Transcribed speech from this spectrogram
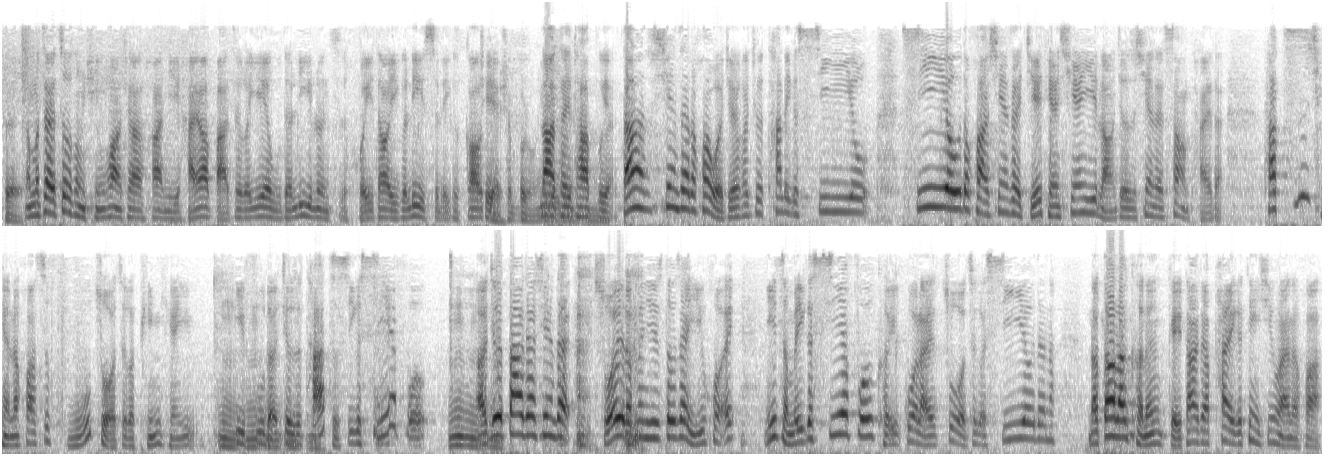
对。那么在这种情况下的话，你还要把这个业务的利润值回到一个历史的一个高点，也是不容易。那对他不要。当然现在的话，我觉得就他的一个 CEO，CEO 的话，现在节田先一郎就是现在上台的。他之前的话是辅佐这个平田一一夫的，就是他只是一个 CFO，啊，就大家现在所有的分析师都在疑惑，哎，你怎么一个 CFO 可以过来做这个 CEO 的呢？那当然可能给大家派一个定心丸的话，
